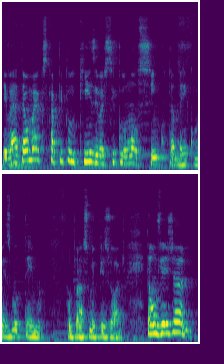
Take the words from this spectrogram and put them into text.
E vai até o Marcos capítulo 15, versículo 1 ao 5 também com o mesmo tema no próximo episódio. Então veja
